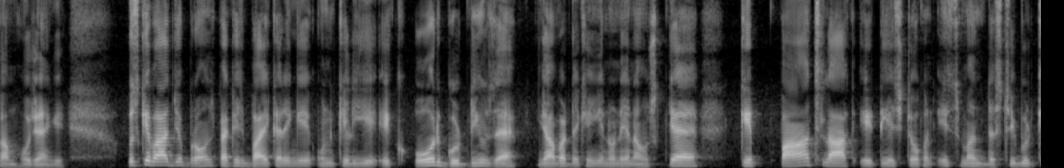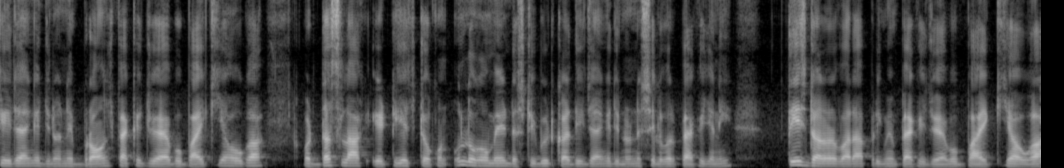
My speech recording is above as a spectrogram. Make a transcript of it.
कम हो जाएँगे। उसके बाद जो ब्रॉन्ज पैकेज बाय करेंगे, उनके लिए एक और गुड न्यूज़ है। यहाँ पर देखेंगे इन्होंने अनाउंस किया है कि पाँच लाख ATH टोकन इस मंथ डिस्ट्रीब्यूट किए जाएँगे, जिन्होंने ब्रॉन्ज पैकेज जो है वो बाई किया होगा, और दस लाख ATH टोकन उन लोगों में डिस्ट्रीब्यूट कर दिए जाएँगे, जिन्होंने सिल्वर पैकेज यानी तीस डॉलर वाला प्रीमियम पैकेज जो है वो बाय किया होगा।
